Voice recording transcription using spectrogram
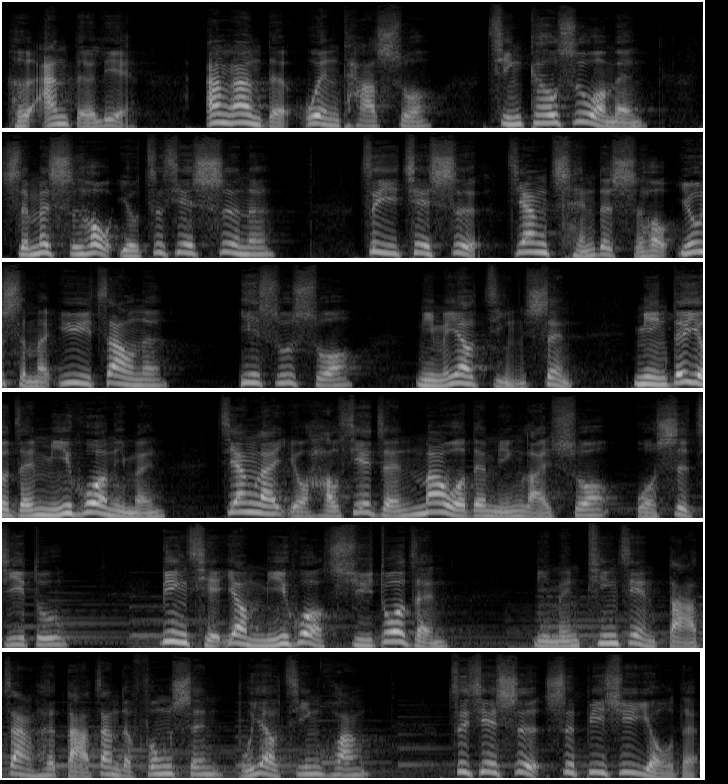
和安德烈暗暗地问他说。请告诉我们，什么时候有这些事呢？这一切事将成的时候有什么预兆呢？耶稣说：“你们要谨慎，免得有人迷惑你们。将来有好些人冒我的名来说我是基督，并且要迷惑许多人。你们听见打仗和打仗的风声，不要惊慌。这些事是必须有的，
